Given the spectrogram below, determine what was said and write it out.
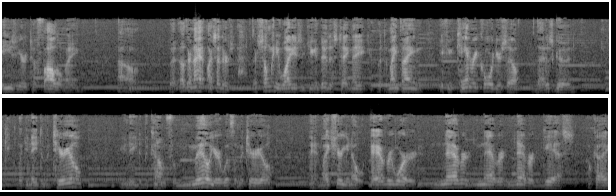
easier to follow me. Um, other than that, like I said, there's there's so many ways that you can do this technique. But the main thing, if you can record yourself, that is good. But you need the material. You need to become familiar with the material, and make sure you know every word. Never, never, never guess. Okay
